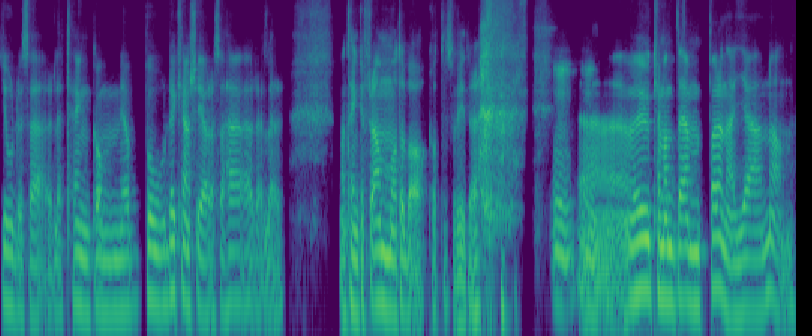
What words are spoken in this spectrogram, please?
gjorde så här eller tänk om jag borde kanske göra så här eller man tänker framåt och bakåt och så vidare. Mm. uh, hur kan man dämpa den här hjärnan?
